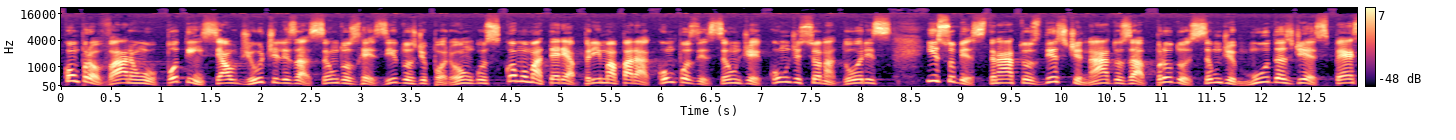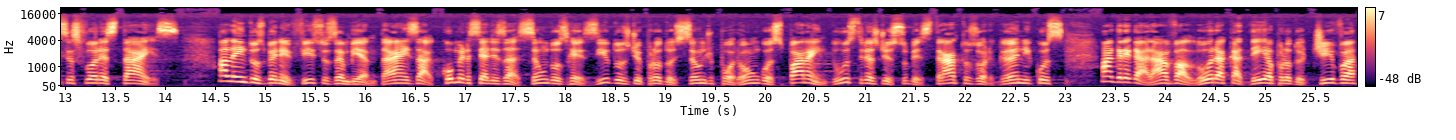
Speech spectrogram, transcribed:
comprovaram o potencial de utilização dos resíduos de porongos como matéria-prima para a composição de condicionadores e substratos destinados à produção de mudas de espécies florestais Além dos benefícios ambientais, a comercialização dos resíduos de produção de porongos para indústrias de substratos orgânicos agregará valor à cadeia produtiva,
